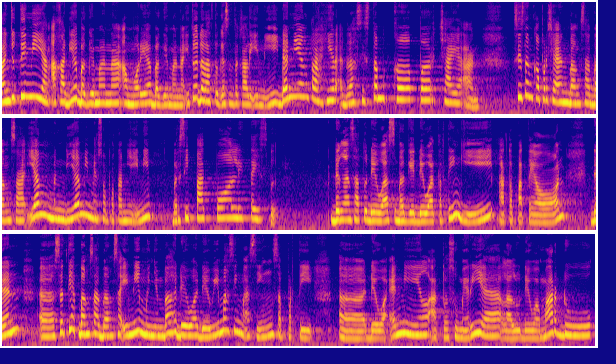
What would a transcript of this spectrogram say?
lanjutin nih yang Akadia bagaimana, Amoria bagaimana. Itu adalah tugas untuk kali ini dan yang terakhir adalah sistem kepercayaan. Sistem kepercayaan bangsa-bangsa yang mendiami Mesopotamia ini bersifat politeisme dengan satu dewa sebagai dewa tertinggi atau pantheon dan uh, setiap bangsa-bangsa ini menyembah dewa-dewi masing-masing seperti uh, dewa Enil atau Sumeria, lalu dewa Marduk,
